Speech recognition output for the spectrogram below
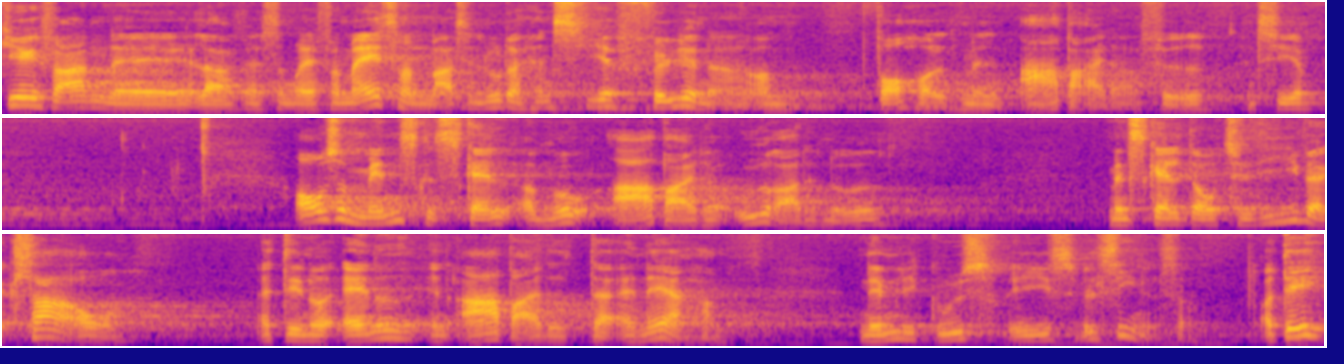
Kirkefaren, øh, eller som reformatoren Martin Luther, han siger følgende om forholdet mellem arbejde og føde. Han siger, også mennesket skal og må arbejde og udrette noget, men skal dog til lige være klar over, at det er noget andet end arbejdet, der ernærer ham, nemlig Guds riges velsignelser. Og det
